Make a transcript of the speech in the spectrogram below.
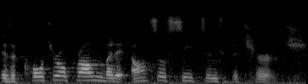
is a cultural problem, but it also seeps into the church,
